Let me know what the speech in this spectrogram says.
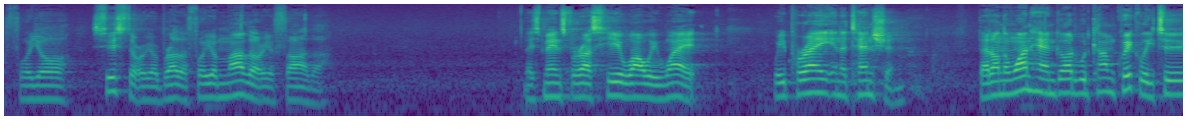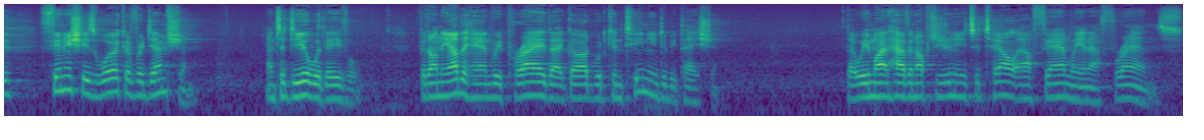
for your sister or your brother, for your mother or your father. This means for us here while we wait, we pray in attention that on the one hand, God would come quickly to finish his work of redemption and to deal with evil. But on the other hand, we pray that God would continue to be patient, that we might have an opportunity to tell our family and our friends,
